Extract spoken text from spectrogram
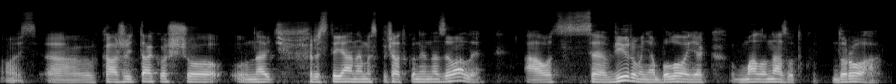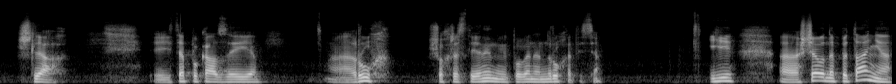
Ось, е, кажуть також, що навіть християнами спочатку не називали, а от це вірування було як мало назву таку дорога, шлях. І це показує е, рух, що християнин повинен рухатися. І е, ще одне питання,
